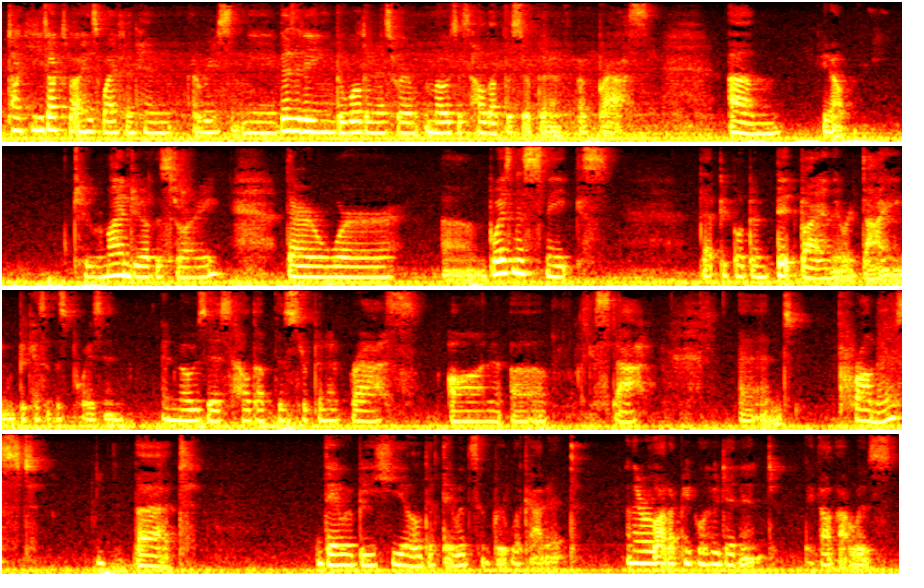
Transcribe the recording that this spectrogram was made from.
Talk, he talks about his wife and him recently visiting the wilderness where Moses held up the serpent of, of brass. Um, you know, to remind you of the story, there were um, poisonous snakes that people had been bit by and they were dying because of this poison and Moses held up this serpent of brass on a, like a staff and promised that they would be healed if they would simply look at it. And there were a lot of people who didn't. They thought that was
